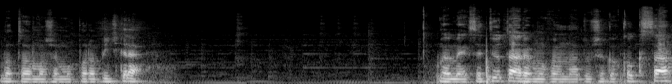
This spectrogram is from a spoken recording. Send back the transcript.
bo to może mu porobić grę. Mamy egzekuta, remowę na dużego koksa.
